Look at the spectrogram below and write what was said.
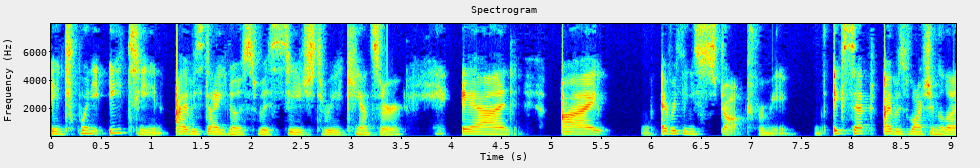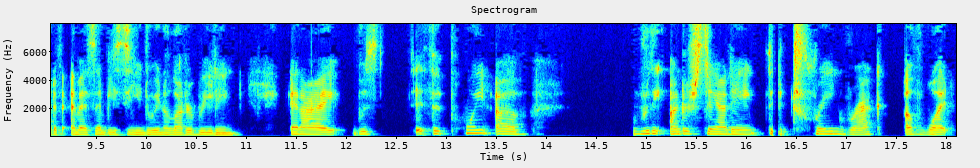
in 2018, I was diagnosed with stage three cancer and I everything stopped for me except I was watching a lot of MSNBC and doing a lot of reading. And I was at the point of really understanding the train wreck of what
